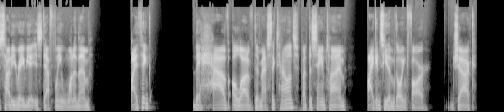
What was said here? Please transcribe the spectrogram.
Saudi Arabia is definitely one of them. I think they have a lot of domestic talent, but at the same time, I can see them going far. Jack,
